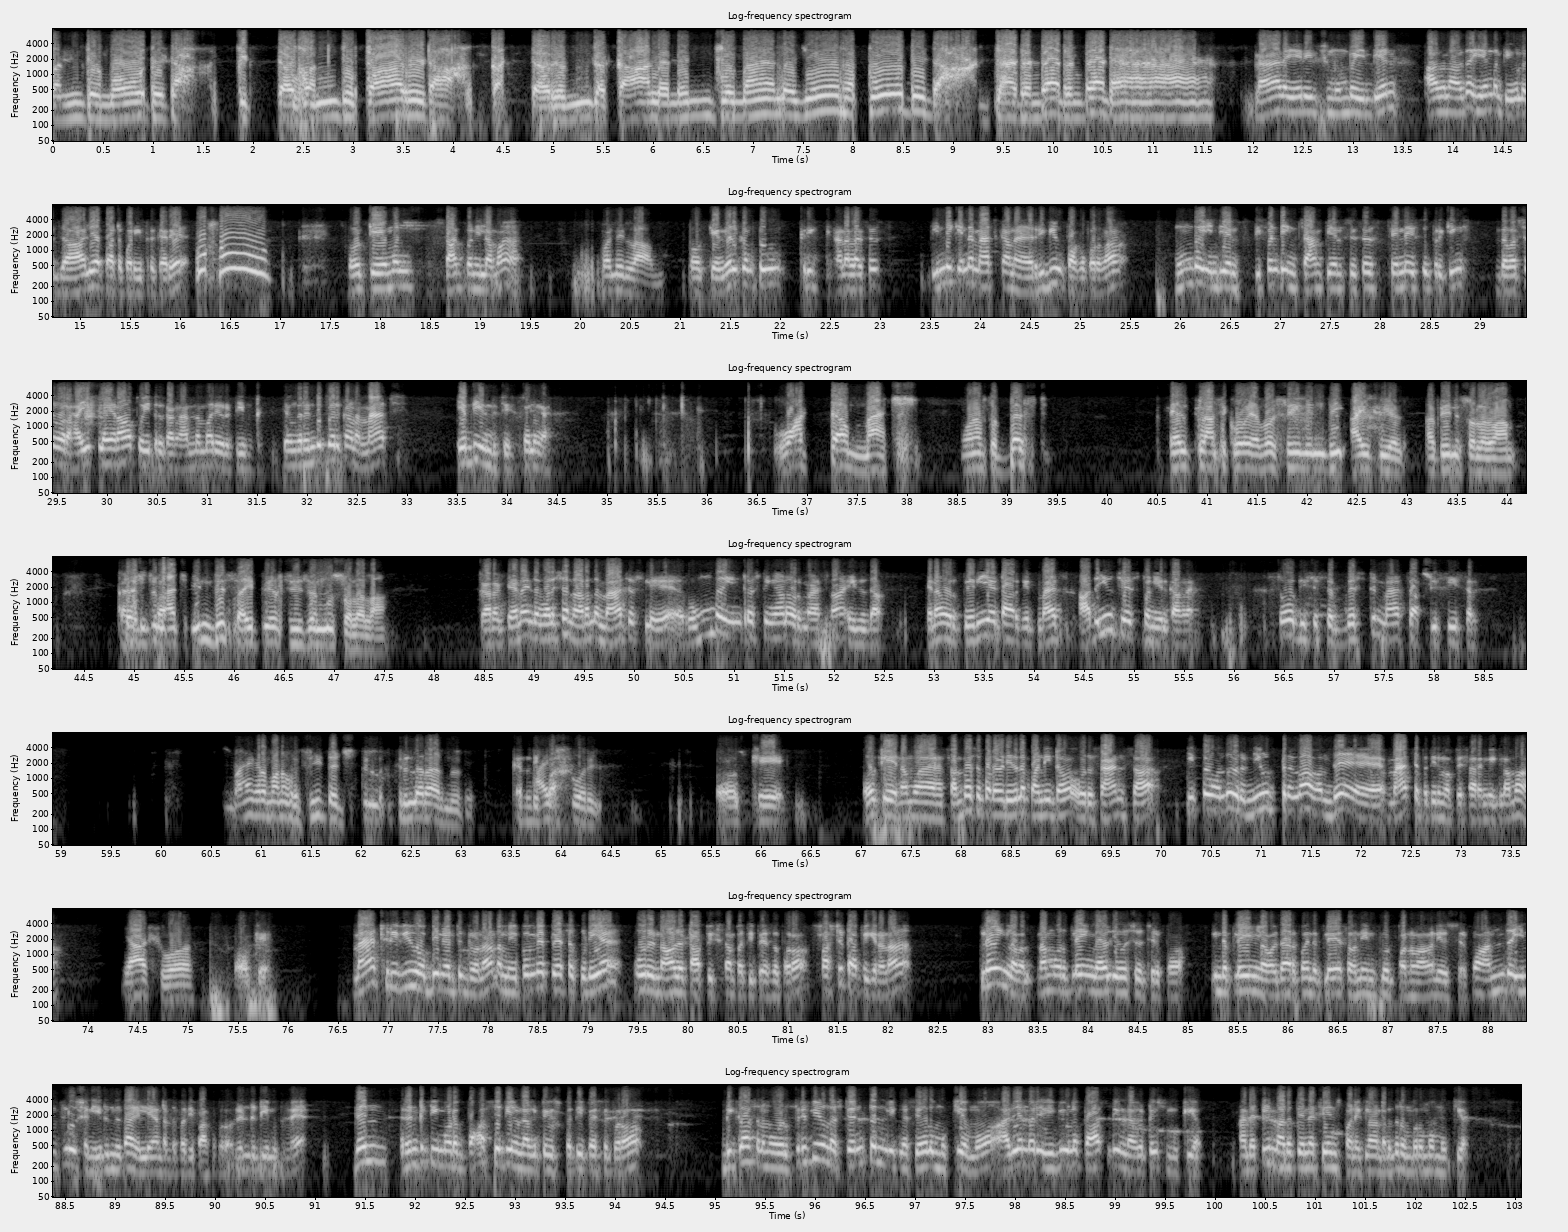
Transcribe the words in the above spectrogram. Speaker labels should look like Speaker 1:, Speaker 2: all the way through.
Speaker 1: வந்து மோதுடா கிட்ட வந்து பாருடா. கட்டருந்த கால நெஞ்சு மேல ஏற போதுடா. டடன் டடன் டடா.
Speaker 2: மேல ஏறிடுச்சு மும்பை இந்தியன்ஸ் அதனாலதான் ஹேமந்த் இவ்வளவு ஜாலியா பாட்டு பாடிட்டு இருக்காரு. ஓகே ஹேமந்த் ஸ்டார்ட் பண்ணிடலாமா?
Speaker 1: பண்ணிடலாம்.
Speaker 2: Okay welcome to Crick analysis இன்னைக்கு என்ன மேட்ச்க்கான ரிவ்யூ பார்க்க போறோம்னா Mumbai Indians defending champions versus Chennai Super Kings இந்த வருஷம் ஒரு ஹை பிளேயரா போயிட்டு இருக்காங்க அந்த மாதிரி ஒரு டீம் இவங்க ரெண்டு பேருக்கான மேட்ச் எப்படி இருந்துச்சு? சொல்லுங்க.
Speaker 1: What a match! One of the best El Clasico ever seen in the IPL அப்படின்னு சொல்லலாம். Best. Match in this IPL season சொல்லலாம்.
Speaker 2: கரெக்ட் ஏன்னா இந்த வருஷம் நடந்த மேட்சஸ்லயே ரொம்ப இன்ட்ரெஸ்டிங்கான ஒரு மேட்ச் தான் இதுதான். ஏன்னா ஒரு பெரிய டார்கெட் மேட்ச் அதையும் சேஸ் பண்ணியிருக்காங்க. So this is the best match of the season
Speaker 1: பயங்கரமான ஒரு சீ டச் த்ரில்லரா இருந்தது.
Speaker 2: கண்டிப்பா.
Speaker 1: ஸ்கோரிங்
Speaker 2: ஓகே ஓகே நம்ம சந்தோஷப்பட வேண்டியதுல பண்ணிட்டோம். ஒரு ஃபேன்ஸா இப்போ வந்து ஒரு நியூட்ரலா வந்து மேட்சை பத்தி நம்ம பேச ஆரம்பிக்கலாமா?
Speaker 1: Yeah sure
Speaker 2: okay match review அப்படின்னு எடுத்துக்கிட்டோம்னா நம்ம எப்பவுமே பேசக்கூடிய ஒரு நாலு டாபிக்ஸ் தான் பத்தி பேச போறோம். ஃபர்ஸ்ட் டாபிக் என்னன்னா பிளேயிங் லெவல் நம்ம ஒரு பிளேயிங் லெவல் யோசிச்சு வச்சிருப்போம். இந்த பிளேயிங் லெவல் தான் இருக்கும். இந்த பிளேயர்ஸ் வந்து இன்க்ளூட் பண்ணுவாங்கன்னு யோசிச்சிருப்போம். அந்த இன்க்ளூஷன் இருந்ததா இல்லையான்றத பத்தி பார்க்க போறோம். ரெண்டு டீமுக்குமே தென் ரெண்டு டீமோட பாசிட்டிவ் நெகட்டிவ்ஸ் பத்தி பேச போறோம். பிகாஸ் நம்ம ஒரு ப்ரிவியூல ஸ்ட்ரென்த் அண்ட் வீக்னஸ் எவ்வளவு முக்கியமோ அதே மாதிரி ரிவ்யூல பாசிட்டிவ் நெகட்டிவ்ஸ் முக்கியம். அந்த டீம் அடுத்து என்ன சேஞ்ச் பண்ணிக்கலாம்ன்றது ரொம்ப ரொம்ப முக்கியம்.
